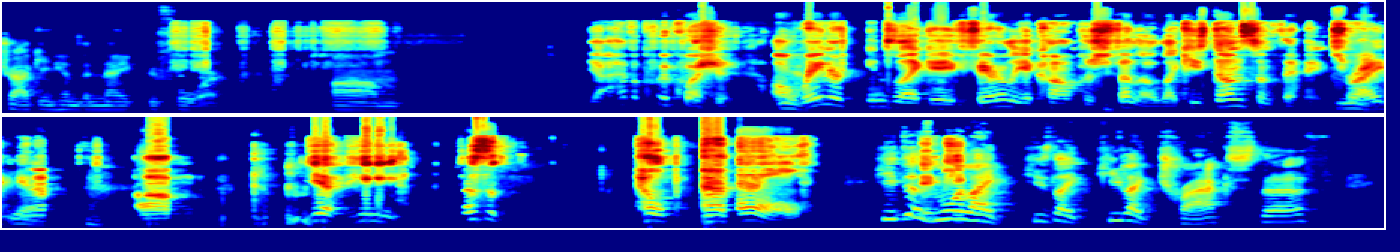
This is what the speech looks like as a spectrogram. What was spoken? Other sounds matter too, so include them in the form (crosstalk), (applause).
tracking him the night before. Um, Yeah, I have a quick question. Uh, Yeah. Renaer seems like a fairly accomplished fellow. Like he's done some things, Yeah, right? yeah. You know, um, yet he doesn't help at all. he does more he- like he's like he like tracks stuff,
